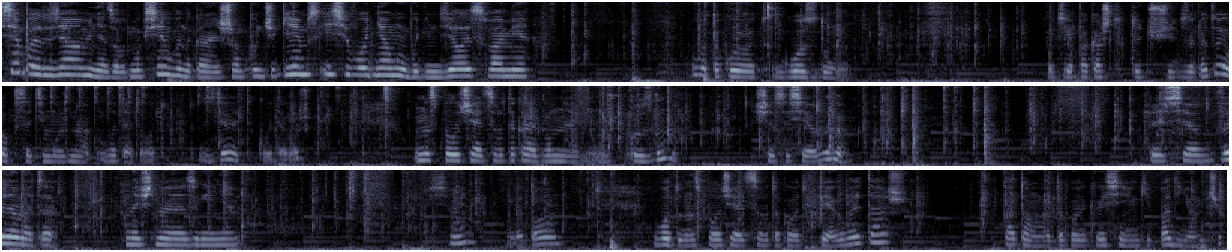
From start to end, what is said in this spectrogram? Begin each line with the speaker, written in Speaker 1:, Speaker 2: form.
Speaker 1: Всем привет, друзья! Меня зовут Максим, вы на канале Шампунчик Геймс, и сегодня мы будем делать с вами вот такую вот Госдуму. Вот я пока что тут чуть-чуть заготовил, кстати, можно вот это вот сделать, такую дорожку. У нас получается вот такая огромная Госдума. Сейчас я себе выдам. Сейчас я выдам это ночное зрение. Все готово. Вот у нас получается вот такой вот первый этаж. Потом вот такой вот красивенький подъемчик.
